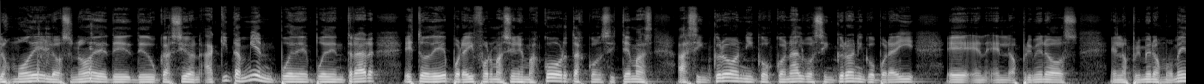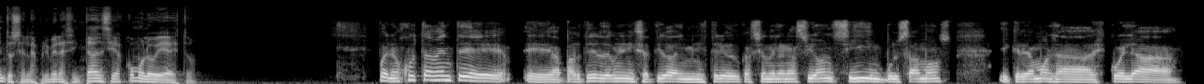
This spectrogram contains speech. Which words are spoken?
los modelos, ¿no? De, educación, aquí también puede, puede entrar esto de por ahí formaciones más cortas, con sistemas asincrónicos, con algo sincrónico por ahí eh, en, en, los primeros, en los primeros momentos, en las primeras instancias. ¿Cómo lo vea esto? Bueno, justamente eh, a partir de una iniciativa del Ministerio de Educación de la Nación, sí impulsamos y creamos la Escuela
